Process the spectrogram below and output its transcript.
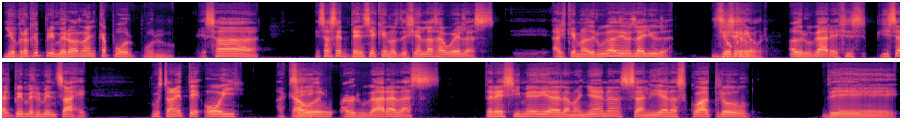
Yo creo que primero arranca por, por esa, esa sentencia que nos decían las abuelas, eh, al que madruga Dios le ayuda. Yo creo madrugar, ese es quizá el primer mensaje. Justamente hoy acabo de madrugar a las tres y media de la mañana, salí a las cuatro de,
